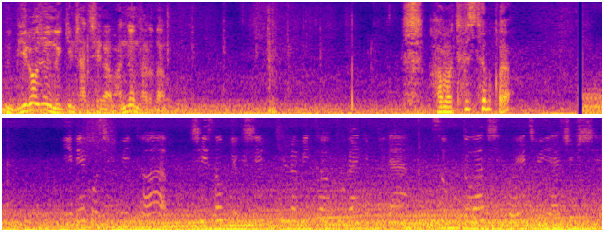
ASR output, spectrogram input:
밀어주는 느낌 자체가 완전 다르다고. 한번 테스트 해볼까요? 250m 앞 시속 60km 구간입니다. 속도와 신호에 주의하십시오.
